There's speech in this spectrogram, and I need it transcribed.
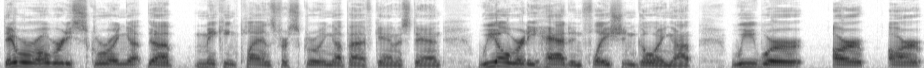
They were already screwing up, uh, making plans for screwing up Afghanistan. We already had inflation going up. We were our our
